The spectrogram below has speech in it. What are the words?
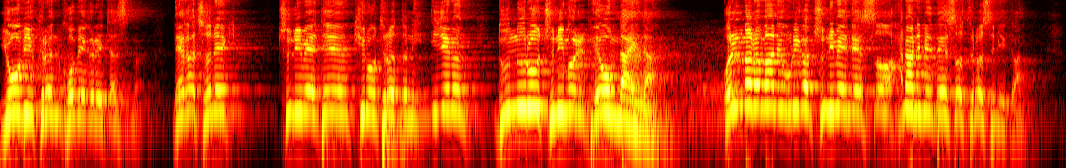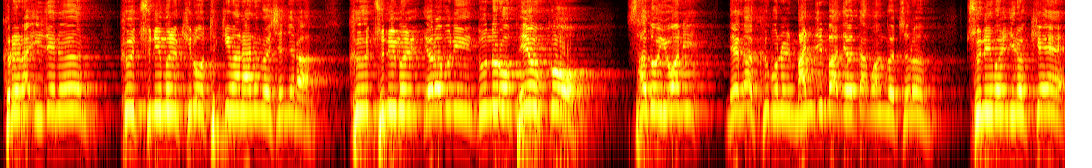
욥이 그런 고백을 했지 않습니까? 내가 전에 주님에 대해 귀로 들었더니 이제는 눈으로 주님을 배웁나이다. 얼마나 많이 우리가 주님에 대해서 하나님에 대해서 들었습니까? 그러나 이제는 그 주님을 귀로 듣기만 하는 것이 아니라 그 주님을 여러분이 눈으로 배웠고 사도 요한이 내가 그분을 만진 바 되었다고 한 것처럼 주님을 이렇게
